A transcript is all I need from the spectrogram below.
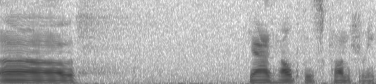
uh, God help this country.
